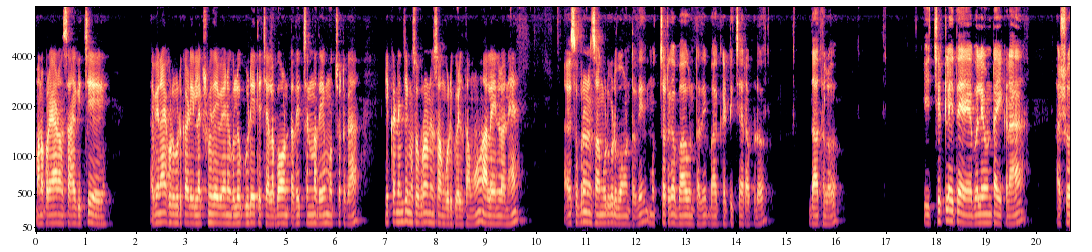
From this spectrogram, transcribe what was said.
మన ప్రయాణం సాగించి వినాయకుడి గుడి కాడికి లక్ష్మీదేవి ఏనుగులు గుడి అయితే చాలా బాగుంటుంది చిన్నదే ముచ్చటగా. ఇక్కడ నుంచి ఇంక సుబ్రహ్మణ్య స్వామి గుడికి వెళ్తాము ఆ లైన్లోనే. సుబ్రహ్మణ్య స్వామి గుడి కూడా బాగుంటుంది ముచ్చటగా బాగుంటుంది బాగా కట్టించారు అప్పుడు దాతలో. ఈ చెట్లు అయితే భలే ఉంటాయి ఇక్కడ. ఆ షో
